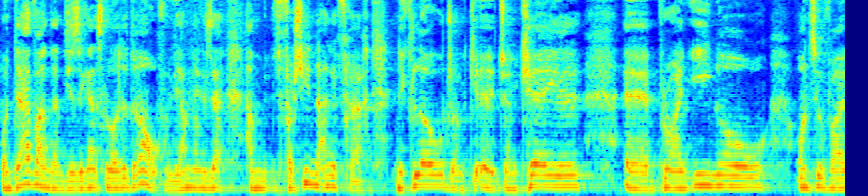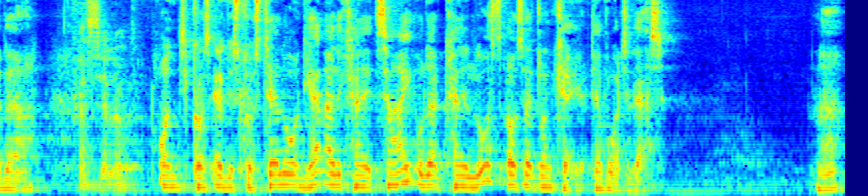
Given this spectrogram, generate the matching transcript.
Und da waren dann diese ganzen Leute drauf. Und wir haben dann gesagt, haben verschiedene angefragt. Nick Lowe, John, äh, John Cale, äh, Brian Eno und so weiter. Costello. Und Elvis Costello. Und die hatten alle keine Zeit oder keine Lust, außer John Cale. Der wollte das. Na?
